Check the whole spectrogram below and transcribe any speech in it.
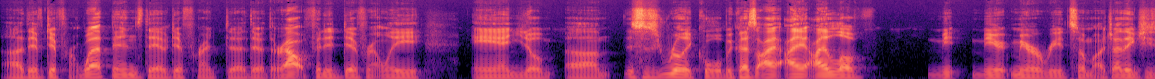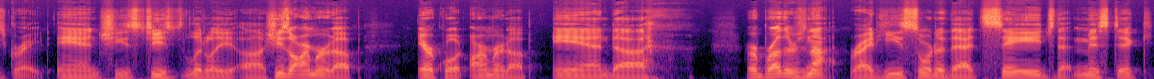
uh, they have different weapons. They have different. Uh, they're they're outfitted differently. And you know, um, this is really cool because I I, I love Meera, Meera Reed so much. I think she's great, and she's she's literally uh, she's armored up, air quote armored up, and uh, her brother's not right. He's sort of that sage, that mystic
